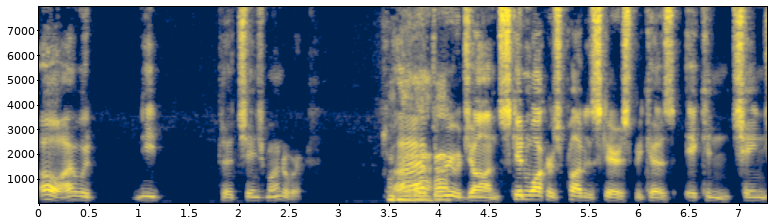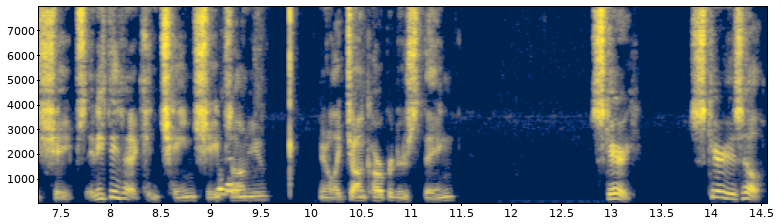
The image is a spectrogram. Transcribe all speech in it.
Oh, I would need to change my underwear. I have to agree with John. Skinwalker is probably the scariest because it can change shapes. Anything that can change shapes on you, you know, like John Carpenter's thing, scary, scary as hell.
